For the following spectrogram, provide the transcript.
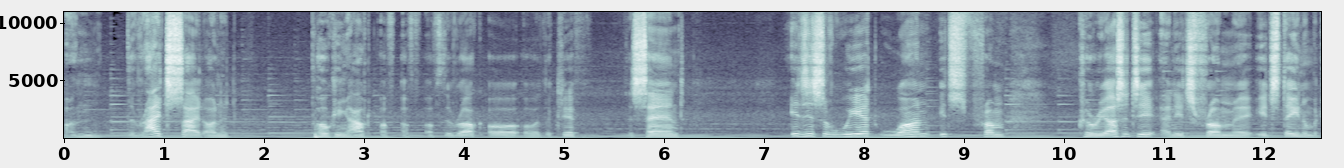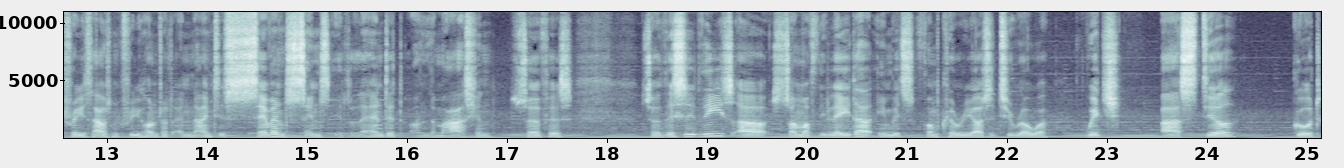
on the right side on it poking out of, of, of the rock or, or the cliff, the sand. It is a weird one. It's from Curiosity and it's from uh, its day number 3397 since it landed on the Martian surface. So this is, these are some of the later images from Curiosity rover which are still good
